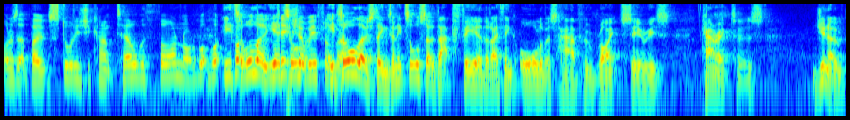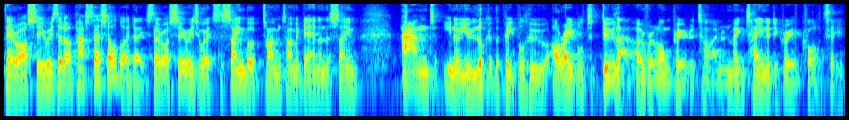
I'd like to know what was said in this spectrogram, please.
Or is it about stories you can't tell with Thorne, or what? what it's what all those, yeah, takes all, you away from It's that? all those things, and it's also that fear that I think all of us have who write series characters. You know, there are series that are past their sell-by dates. There are series where it's the same book time and time again, and the same. And you know, you look at the people who are able to do that over a long period of time and maintain a degree of quality.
